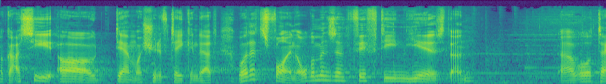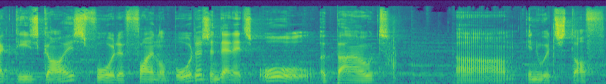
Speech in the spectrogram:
Okay, I see. Oh, damn, I should have taken that. Well, that's fine. Ottomans in 15 years then. Uh, we'll attack these guys for the final borders, and then it's all about um, inward stuff.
